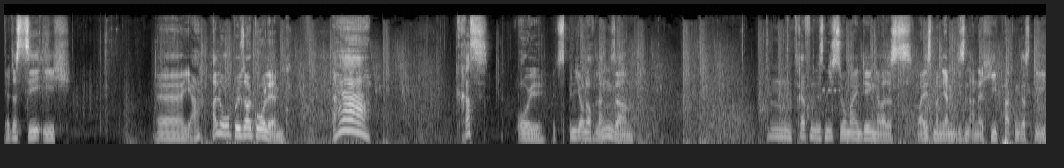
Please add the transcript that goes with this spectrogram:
Ja, das sehe ich. Äh, ja. Hallo, böser Golem. Ah! Krass. Ui, jetzt bin ich auch noch langsam. Hm, Treffen ist nicht so mein Ding, aber das weiß man ja mit diesen Anarchiepacken, dass die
